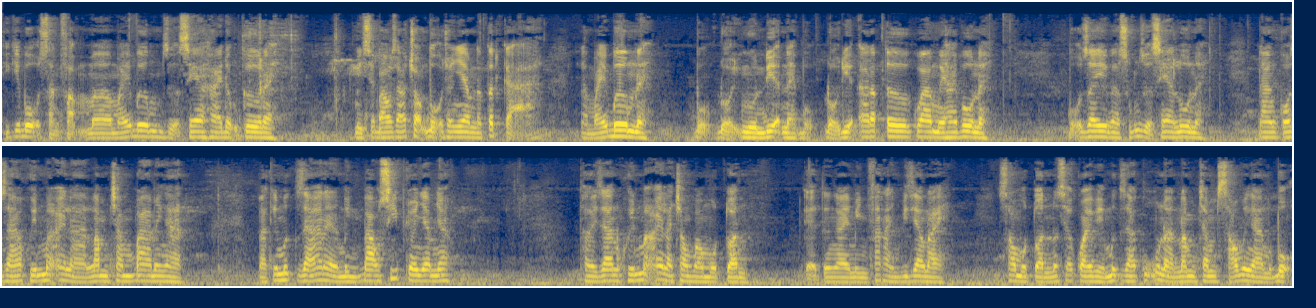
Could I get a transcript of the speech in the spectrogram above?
Thì cái bộ sản phẩm ờ, máy bơm rửa xe hai động cơ này, mình sẽ báo giá chọn bộ cho anh em là tất cả là máy bơm này, bộ đổi nguồn điện này, bộ đổi điện adapter qua 12V này, bộ dây và súng rửa xe luôn này đang có giá khuyến mãi là 530 ngàn. Và cái mức giá này là mình bao ship cho anh em nhé thời gian khuyến mãi là trong vòng một tuần, kể từ ngày mình phát hành video này. Sau một tuần nó sẽ quay về mức giá cũ là 560 ngàn một bộ.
